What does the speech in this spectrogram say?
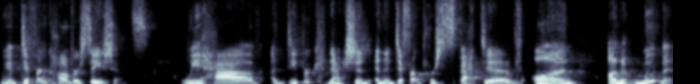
we have different conversations. We have a deeper connection and a different perspective on on movement.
